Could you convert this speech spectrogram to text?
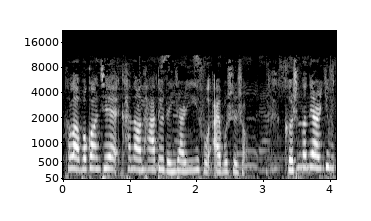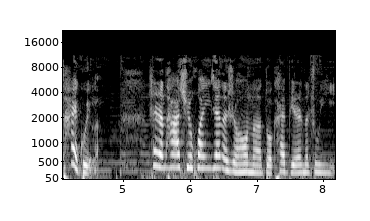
和老婆逛街，看到她对着一件衣服爱不释手，可是呢那件衣服太贵了。趁着她去换衣间的时候呢，躲开别人的注意，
